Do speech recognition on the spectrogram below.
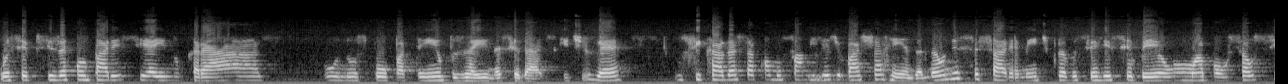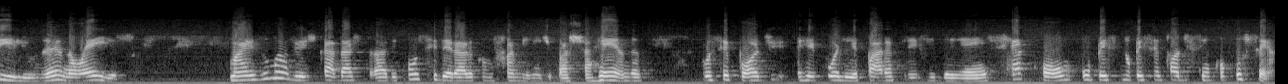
você precisa comparecer aí no CRAS ou nos poupa-tempos aí nas cidades que tiver se cadastrar como família de baixa renda, não necessariamente para você receber uma bolsa auxílio, né? Não é isso. Mas uma vez cadastrada e considerada como família de baixa renda, você pode recolher para a Previdência com o, no percentual de 5%.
